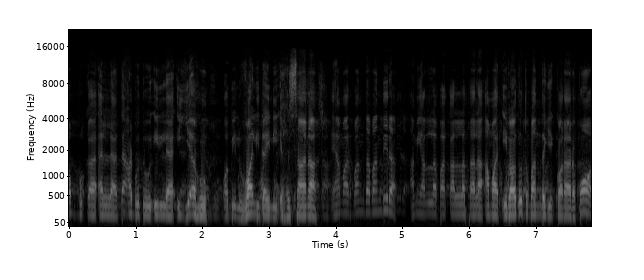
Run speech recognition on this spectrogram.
রব্বুকা আল্লা তা'বুদু ইল্লা ইয়াহু ওয়ালিদাইনি এ আমার বান্দা বান্দিরা আমি আল্লাহ পাক, আল্লাহ আমার ইবাদত বান্দাগি করার পর,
